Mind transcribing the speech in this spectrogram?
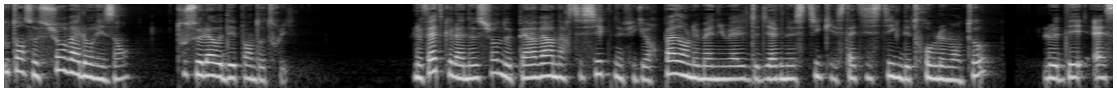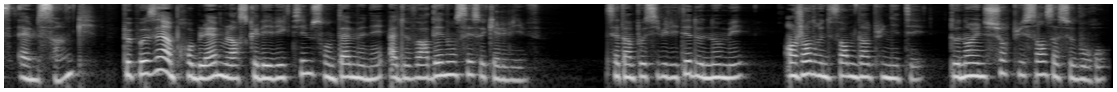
tout en se survalorisant, tout cela aux dépens d'autrui. Le fait que la notion de pervers narcissique ne figure pas dans le manuel de diagnostic et statistique des troubles mentaux, le DSM5, peut poser un problème lorsque les victimes sont amenées à devoir dénoncer ce qu'elles vivent. Cette impossibilité de nommer engendre une forme d'impunité, donnant une surpuissance à ce bourreau.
